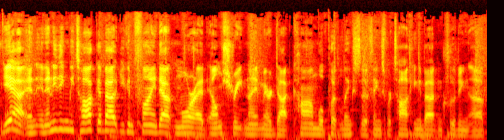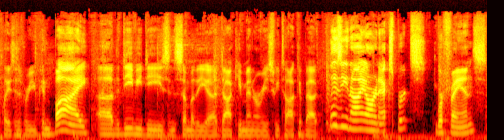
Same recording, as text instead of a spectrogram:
Yeah, and, and anything we talk about, you can find out more at elmstreetnightmare.com. We'll put links to the things we're talking about, including uh, places where you can buy uh, the DVDs and some of the uh, documentaries we talk about. Lizzie and I aren't experts. We're fans.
